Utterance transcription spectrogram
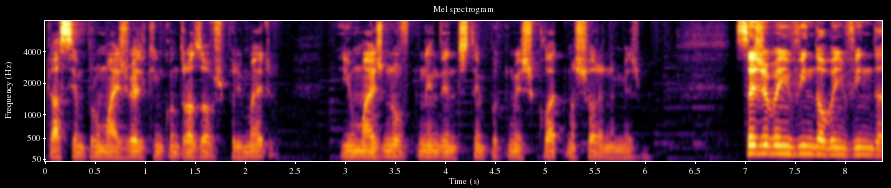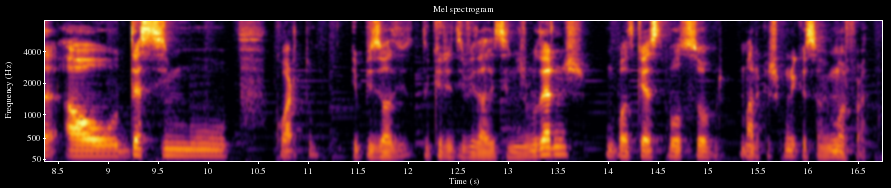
Cá sempre um mais velho que encontra os ovos primeiro e um mais novo que nem dentes tem para comer chocolate, mas chora na mesma. Seja bem-vindo ou bem-vinda ao 14 episódio de Criatividade e Cenas Modernas, um podcast de bolso sobre marcas, comunicação e humor fraco.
